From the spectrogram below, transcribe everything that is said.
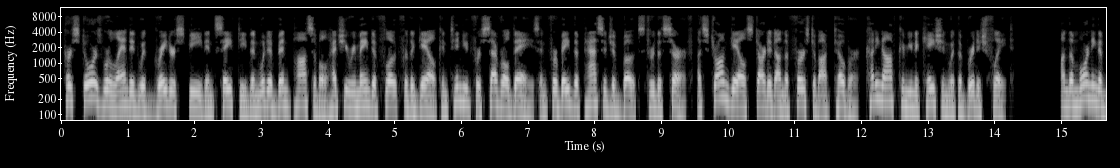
Her stores were landed with greater speed and safety than would have been possible had she remained afloat for the gale continued for several days and forbade the passage of boats through the surf. A strong gale started on 1 October, cutting off communication with the British fleet. On the morning of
